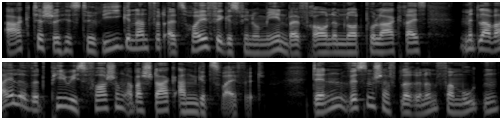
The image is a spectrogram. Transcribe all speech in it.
arktische Hysterie genannt wird, als häufiges Phänomen bei Frauen im Nordpolarkreis. Mittlerweile wird Pearys Forschung aber stark angezweifelt. Denn Wissenschaftlerinnen vermuten,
